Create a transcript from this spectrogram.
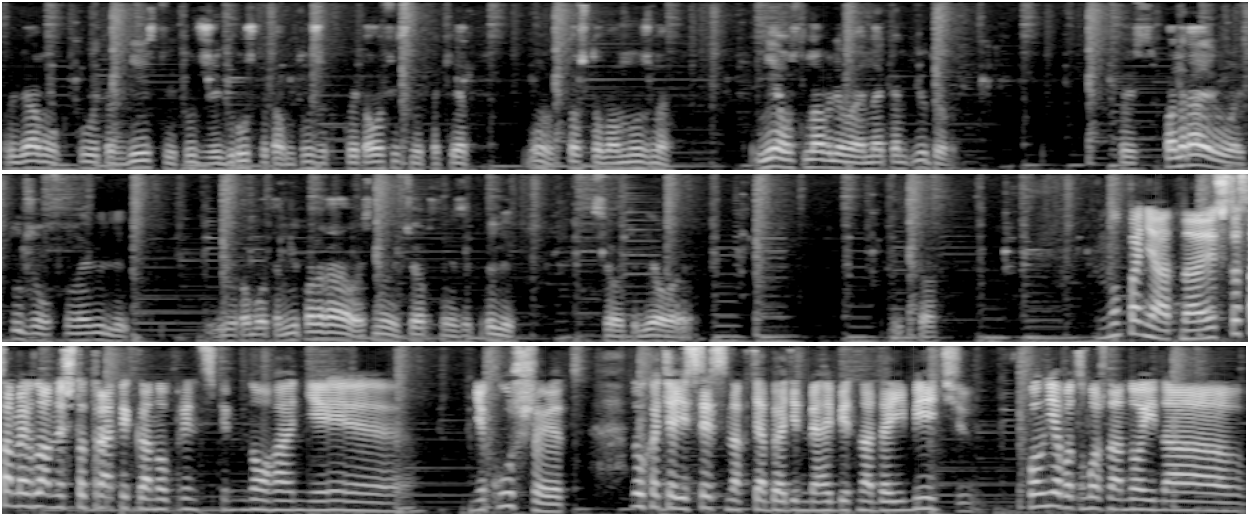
программу какую-то в действии, тут же игрушку, там тоже какой-то офисный пакет, ну, то, что вам нужно, не устанавливая на компьютер. То есть понравилось, тут же установили и работаем. Не понравилось, ну и черт с ней закрыли все это дело. И все. Ну, понятно. И что самое главное, что трафика, ну, в принципе, много не, не кушает. Ну, хотя, естественно, хотя бы один мегабит надо иметь. Вполне возможно, оно и на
